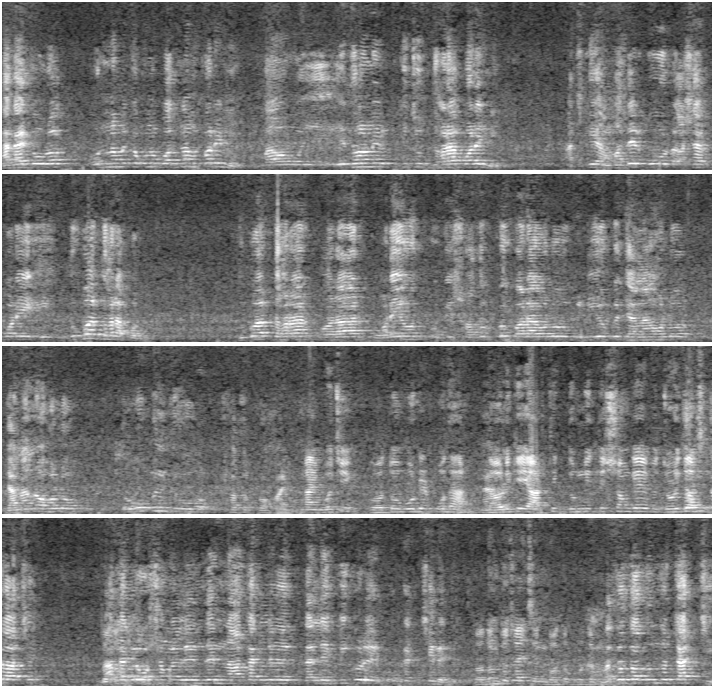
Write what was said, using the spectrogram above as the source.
থাকায় তো ওরা ওর নামে তো কোনো বদনাম করেনি বা এ ধরনের কিছু ধরা পড়েনি। আজকে আমাদের বোর্ড আসার পরে দুবার ধরা পড়ল। দুবার ধরার পড়ার পরেও ওকে সতর্ক করা হলো ভিডিওকে জানা হলো, জানানো হলো। তবুও কিন্তু সতর্ক হয়নি না আমি বলছি গত বোর্ডের প্রধান। হ্যাঁ। তাহলে কি আর্থিক দুর্নীতির সঙ্গে জড়িত আছে? আছে। না থাকলে ওর সঙ্গে লেনদেন না থাকলে তাহলে কি করে ওকে ছেড়ে দিল তদন্ত চাইছেন গত বোর্ডে আমরা তো তদন্ত চাচ্ছি।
